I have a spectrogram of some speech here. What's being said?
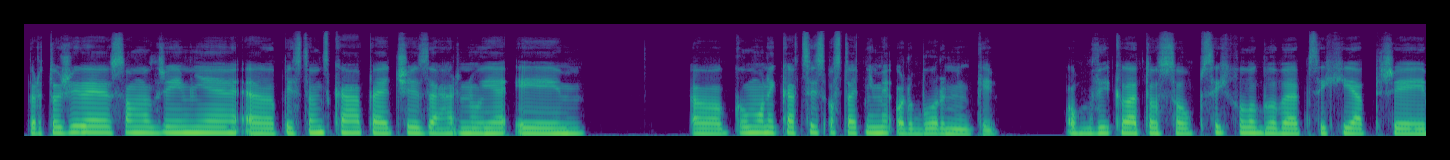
protože samozřejmě eh, pěstonská péče zahrnuje i eh, komunikaci s ostatními odborníky. Obvykle to jsou psychologové, psychiatři,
